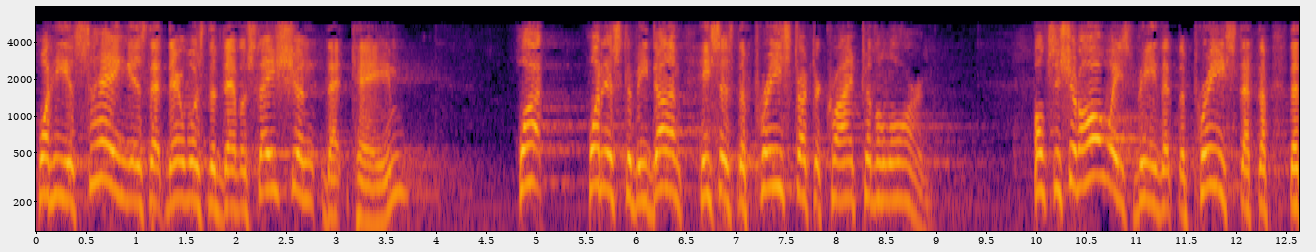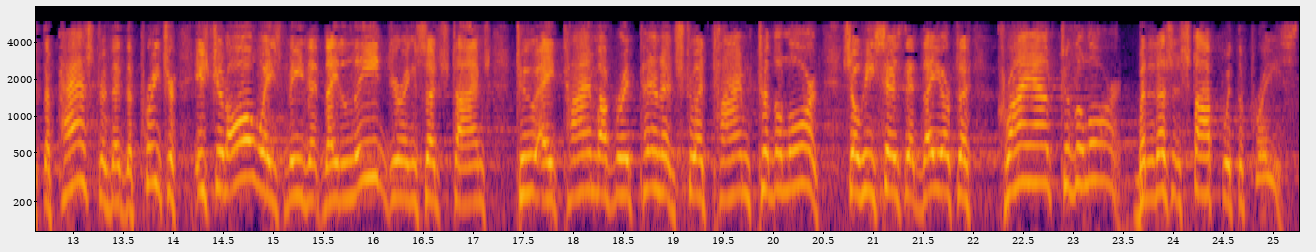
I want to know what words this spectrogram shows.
what he is saying is that there was the devastation that came. What, what is to be done? He says the priests are to cry to the Lord. Folks, it should always be that the priest, that the, that the pastor, that the preacher, it should always be that they lead during such times to a time of repentance, to a time to the Lord. So he says that they are to cry out to the Lord. But it doesn't stop with the priest.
